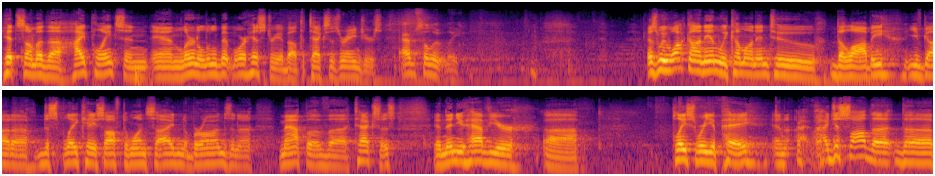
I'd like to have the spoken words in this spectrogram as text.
hit some of the high points and, and learn a little bit more history about the Texas Rangers. Absolutely. As we walk on in, we come on into the lobby. You've got a display case off to one side and a bronze and a map of uh, Texas. And then you have your uh, place where you pay. And I, I just saw the, the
